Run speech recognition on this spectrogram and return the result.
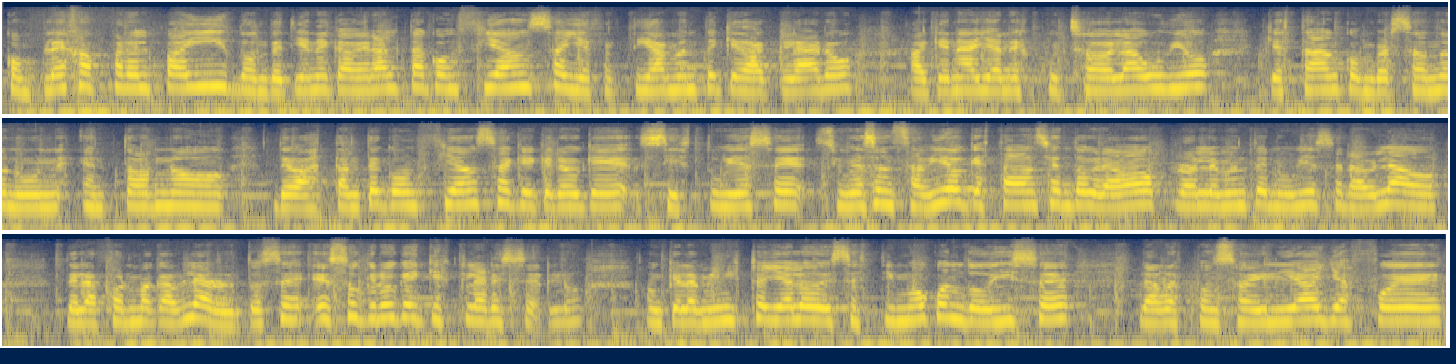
complejas para el país, donde tiene que haber alta confianza y efectivamente queda claro a quienes hayan escuchado el audio que estaban conversando en un entorno de bastante confianza que creo que si estuviese, si hubiesen sabido que estaban siendo grabados probablemente no hubiesen hablado de la forma que hablaron. Entonces eso creo que hay que esclarecerlo, aunque la ministra ya lo desestimó cuando dice la responsabilidad ya fue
